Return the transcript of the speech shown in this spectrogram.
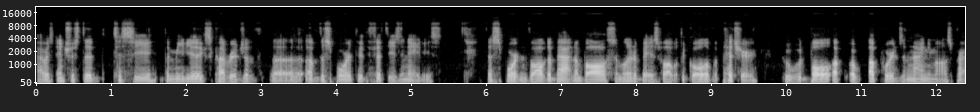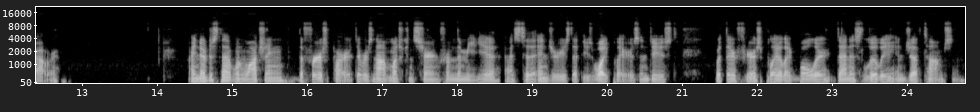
I was interested to see the media's coverage of, uh, of the sport through the 50s and 80s. This sport involved a bat and a ball, similar to baseball, with the goal of a pitcher who would bowl up, upwards of 90 miles per hour. I noticed that when watching the first part, there was not much concern from the media as to the injuries that these white players induced with their fierce play like bowler Dennis Lillee and Jeff Thomson.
